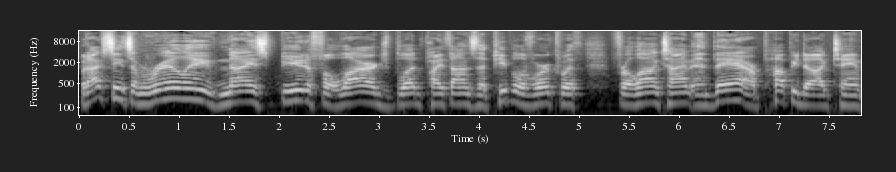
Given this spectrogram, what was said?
But I've seen some really nice, beautiful, large blood pythons that people have worked with for a long time and they are puppy dog tame.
